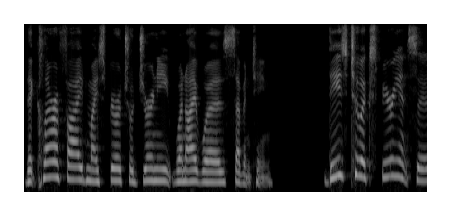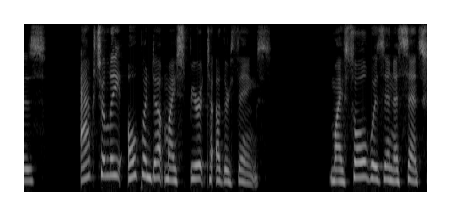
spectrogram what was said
that clarified my spiritual journey when I was 17. These two experiences actually opened up my spirit to other things. My soul was in a sense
